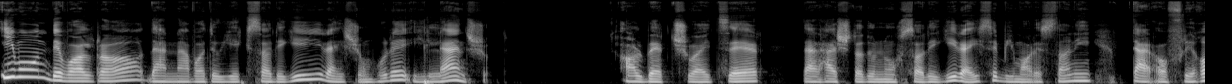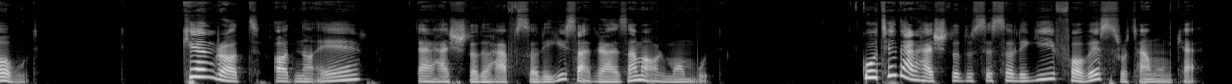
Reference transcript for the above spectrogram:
ایمون دوالرا در 91 سالگی رئیس جمهور ایرلند شد. آلبرت شوایتزر در 89 سالگی رئیس بیمارستانی در آفریقا بود. کنراد آدنائر در 87 سالگی صدر اعظم آلمان بود. گوته در 83 سالگی فاوست رو تموم کرد.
